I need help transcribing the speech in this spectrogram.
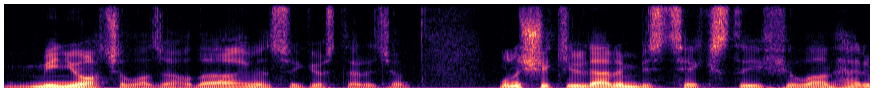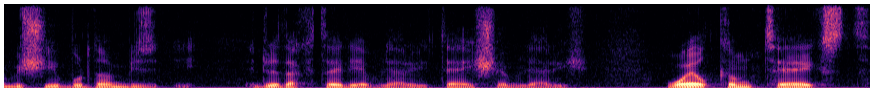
menyu açılacaq da. Mən sizə göstərəcəm. Bunun şəkillərini biz teksti filan hər bir şeyi buradan biz redaktə edə bilərik, dəyişə bilərik. Welcome text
